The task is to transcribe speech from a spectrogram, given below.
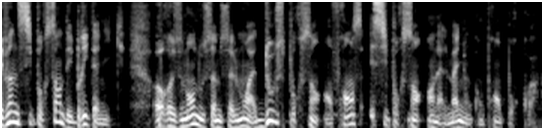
et 26% des Britanniques. Heureusement, nous sommes seulement à 12% en France et 6% en Allemagne, on comprend pourquoi.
